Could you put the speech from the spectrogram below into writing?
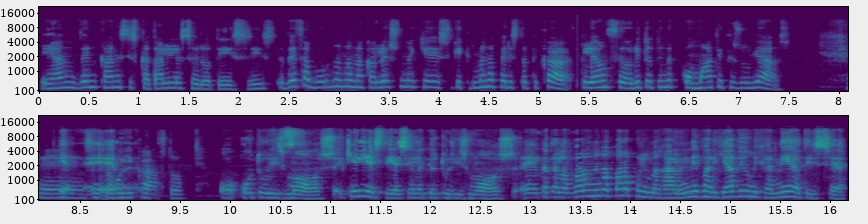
εάν δεν κάνεις τις κατάλληλες ερωτήσεις, δεν θα μπορούν να ανακαλέσουν και συγκεκριμένα περιστατικά. Πλέον θεωρείται ότι είναι κομμάτι της δουλειάς. Ε, ε, αυτό. Ο, ο τουρισμός και η εστίαση αλλά και ο τουρισμός ε, καταλαμβάνουν ένα πάρα πολύ μεγάλο. Είναι η βαριά βιομηχανία της, ε,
